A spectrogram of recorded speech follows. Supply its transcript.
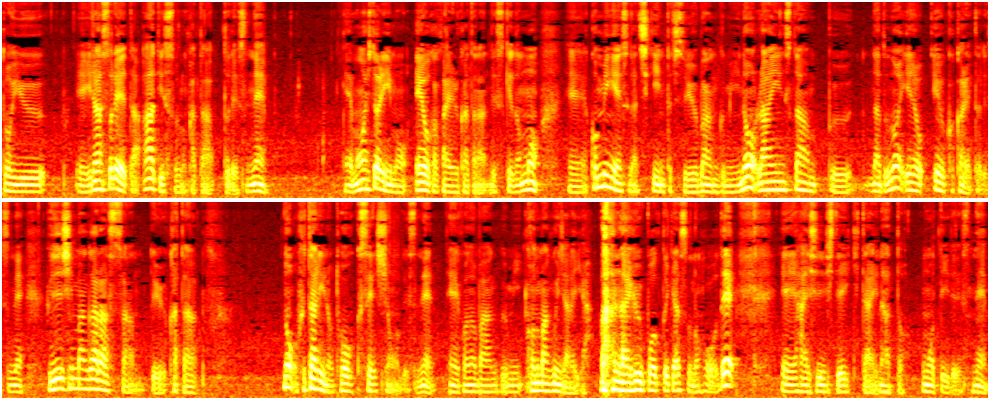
という、えイラストレーター、アーティストの方とですね、えもう一人も絵を描かれる方なんですけども、えー、コンビニエンスなチキンたちという番組の LINE スタンプなどの絵を絵を描かれたですね、藤島ガラスさんという方の二人のトークセッションをですね、えー、この番組、この番組じゃないや、ワ ンライフポッドキャストの方で、えー、配信していきたいなと思っていてですね、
